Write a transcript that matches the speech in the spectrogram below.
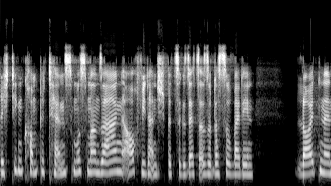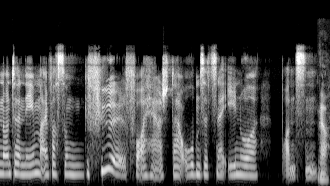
richtigen Kompetenz, muss man sagen, auch wieder an die Spitze gesetzt. Also dass so bei den Leuten in Unternehmen einfach so ein Gefühl vorherrscht, da oben sitzen ja eh nur Bonzen. Ja.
